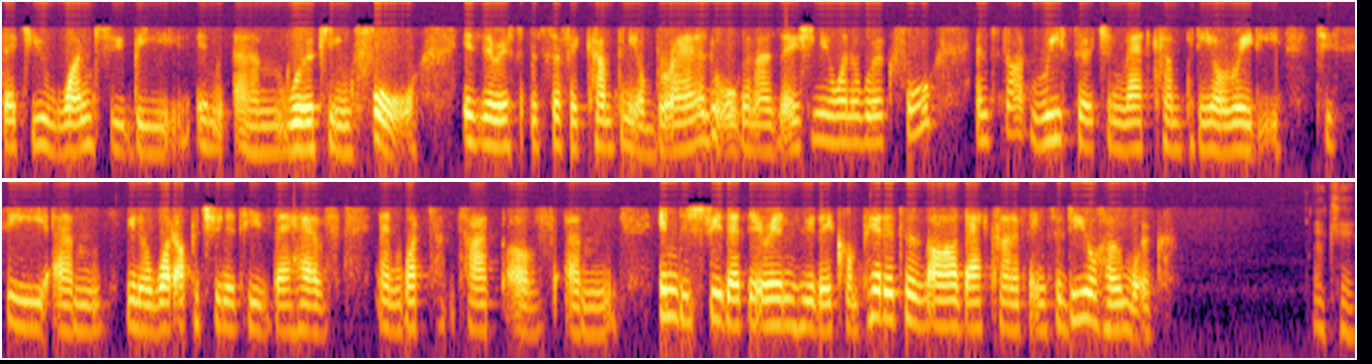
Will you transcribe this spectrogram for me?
that you want to be in, um, working for. Is there a specific company or brand or organization you want to work for? And start researching that company already to see, um, you know, what opportunities they have and what type of um, industry that they're in, who their competitors are, that kind of thing. So do your homework. Okay.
